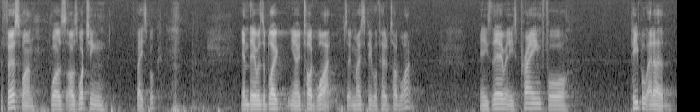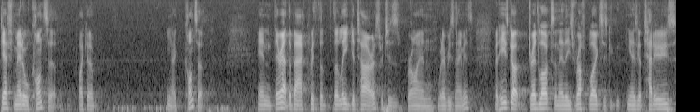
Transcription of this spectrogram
the first one was I was watching Facebook, and there was a bloke, you know, Todd White. So, most people have heard of Todd White. And he's there and he's praying for people at a death metal concert, like a, you know, concert. And they're at the back with the, the lead guitarist, which is Brian, whatever his name is. But he's got dreadlocks and they're these rough blokes. He's, you know, he's got tattoos.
